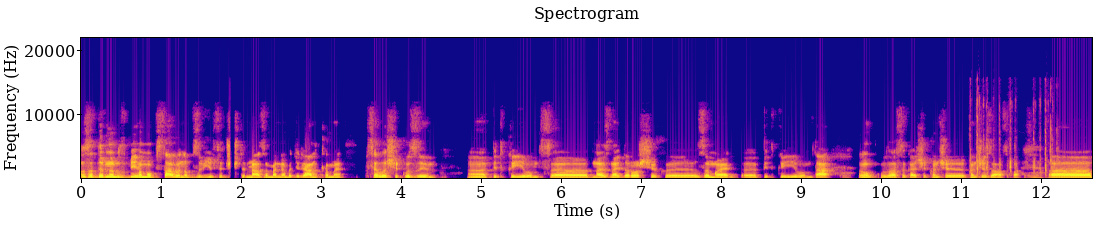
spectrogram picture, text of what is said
ну, за дивним збігом обставин обзавівся чотирма земельними ділянками в селищі Козин е, під Києвом. Це одна з найдорожчих е, земель е, під Києвом, та? ну, власне кажучи, Кончі, Кончізаспа. Е,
